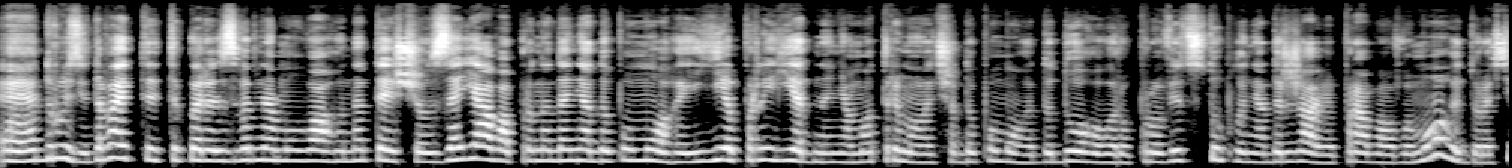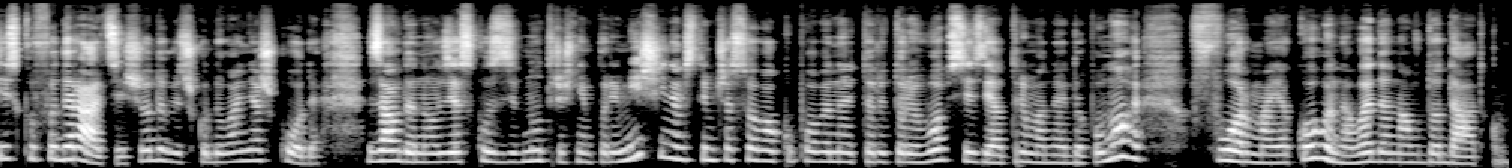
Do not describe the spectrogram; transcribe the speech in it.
Е, Друзі, давайте тепер звернемо увагу на те, що заява про надання допомоги є приєднанням отримувача допомоги до договору про відступлення державі права вимоги до Російської Федерації щодо відшкодування шкоди, завданого у зв'язку з внутрішнім переміщенням з тимчасово окупованої території в обсязі отриманої допомоги, форма якого наведена в додатку.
